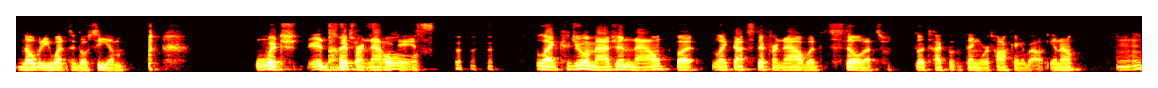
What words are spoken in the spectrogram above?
nobody went to go see him, which it's different nowadays. Like, could you imagine now? But like that's different now, but still that's the type of thing we're talking about. You know. hmm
